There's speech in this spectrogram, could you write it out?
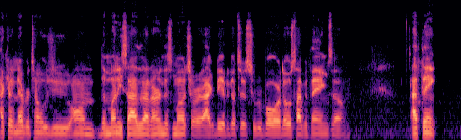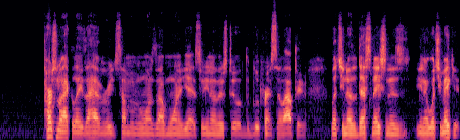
I could have never told you on the money side that I'd earn this much, or I could be able to go to the Super Bowl or those type of things. Um, I think personal accolades I haven't reached some of the ones that I've wanted yet. So you know, there's still the blueprint still out there. But you know, the destination is you know what you make it.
